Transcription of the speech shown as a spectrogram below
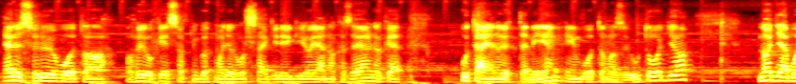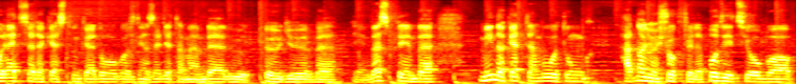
Először ő volt a, a Hajók Északnyugat Magyarországi régiójának az elnöke, utána nőttem én, én voltam az ő utódja. Nagyjából egyszerre kezdtünk el dolgozni az egyetemen belül, ő Győrbe, én Veszprémbe. Mind a ketten voltunk hát nagyon sokféle pozícióba,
